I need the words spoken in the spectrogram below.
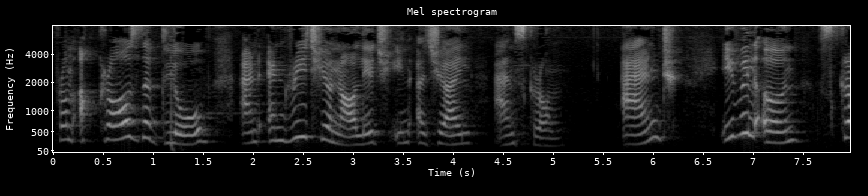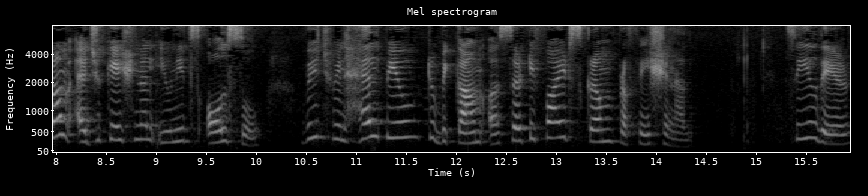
from across the globe and enrich your knowledge in Agile and Scrum. And you will earn Scrum educational units also which will help you to become a certified Scrum professional. See you there.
